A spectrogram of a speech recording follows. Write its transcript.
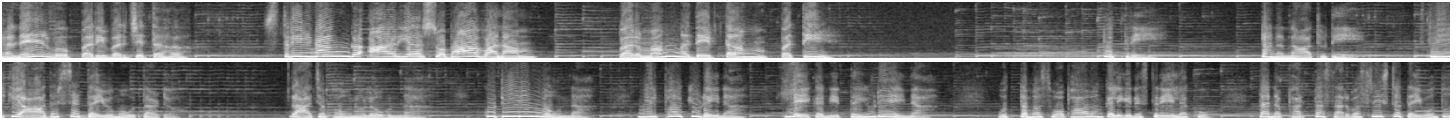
धनैर्व परिवर्जितः स्त्रीणाङ्ग आर्य स्वभावानां परमं देवतं पति పుత్రి తన నాథుడే స్త్రీకి ఆదర్శ దైవమవుతాడు రాజభవనంలో ఉన్న కుటీరంలో ఉన్న నిర్భాగ్యుడైనా లేక నిర్దయుడే అయినా ఉత్తమ స్వభావం కలిగిన స్త్రీలకు తన భర్త సర్వశ్రేష్ఠ దైవంతో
